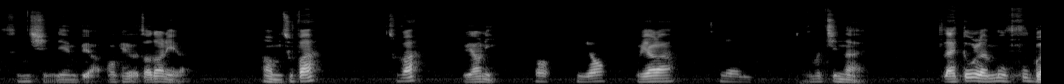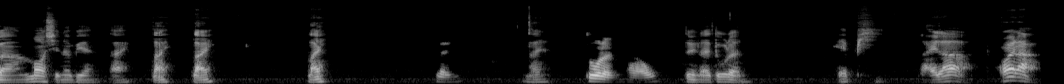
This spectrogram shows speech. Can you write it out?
申请列表，OK，我找到你了，那我们出发，出发，我要你哦，你要我要啦，哪里？有没有进来？来多人幕副本啊，冒险那边，来来来来来来，多人好，对，来多人，Happy 来啦，快啦，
